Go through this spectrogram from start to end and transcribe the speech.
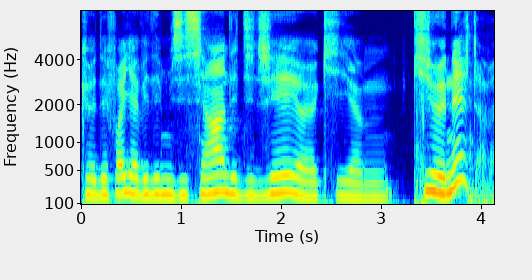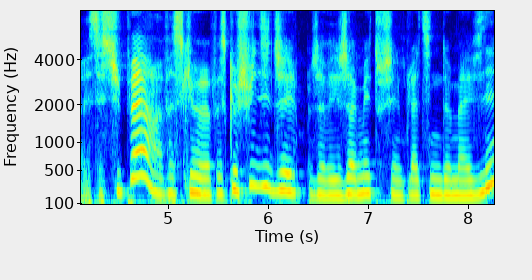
que des fois, il y avait des musiciens, des DJ qui, qui venaient. Je Ah bah, c'est super parce que, parce que je suis DJ. J'avais jamais touché une platine de ma vie.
